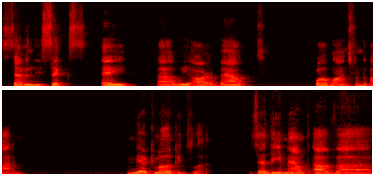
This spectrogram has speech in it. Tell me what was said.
76a. Uh, we are about 12 lines from the bottom. Amir Kamale P Tle. Said the amount of uh,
